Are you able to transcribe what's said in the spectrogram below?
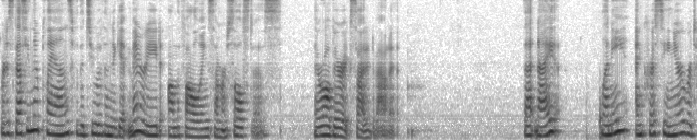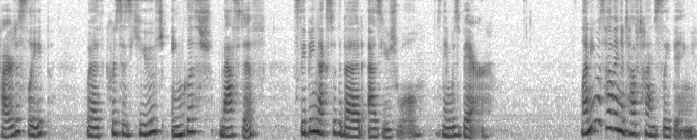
were discussing their plans for the two of them to get married on the following summer solstice. They were all very excited about it. That night, Lenny and Chris Sr. retired to sleep, with Chris's huge English Mastiff sleeping next to the bed as usual. His name was Bear. Lenny was having a tough time sleeping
